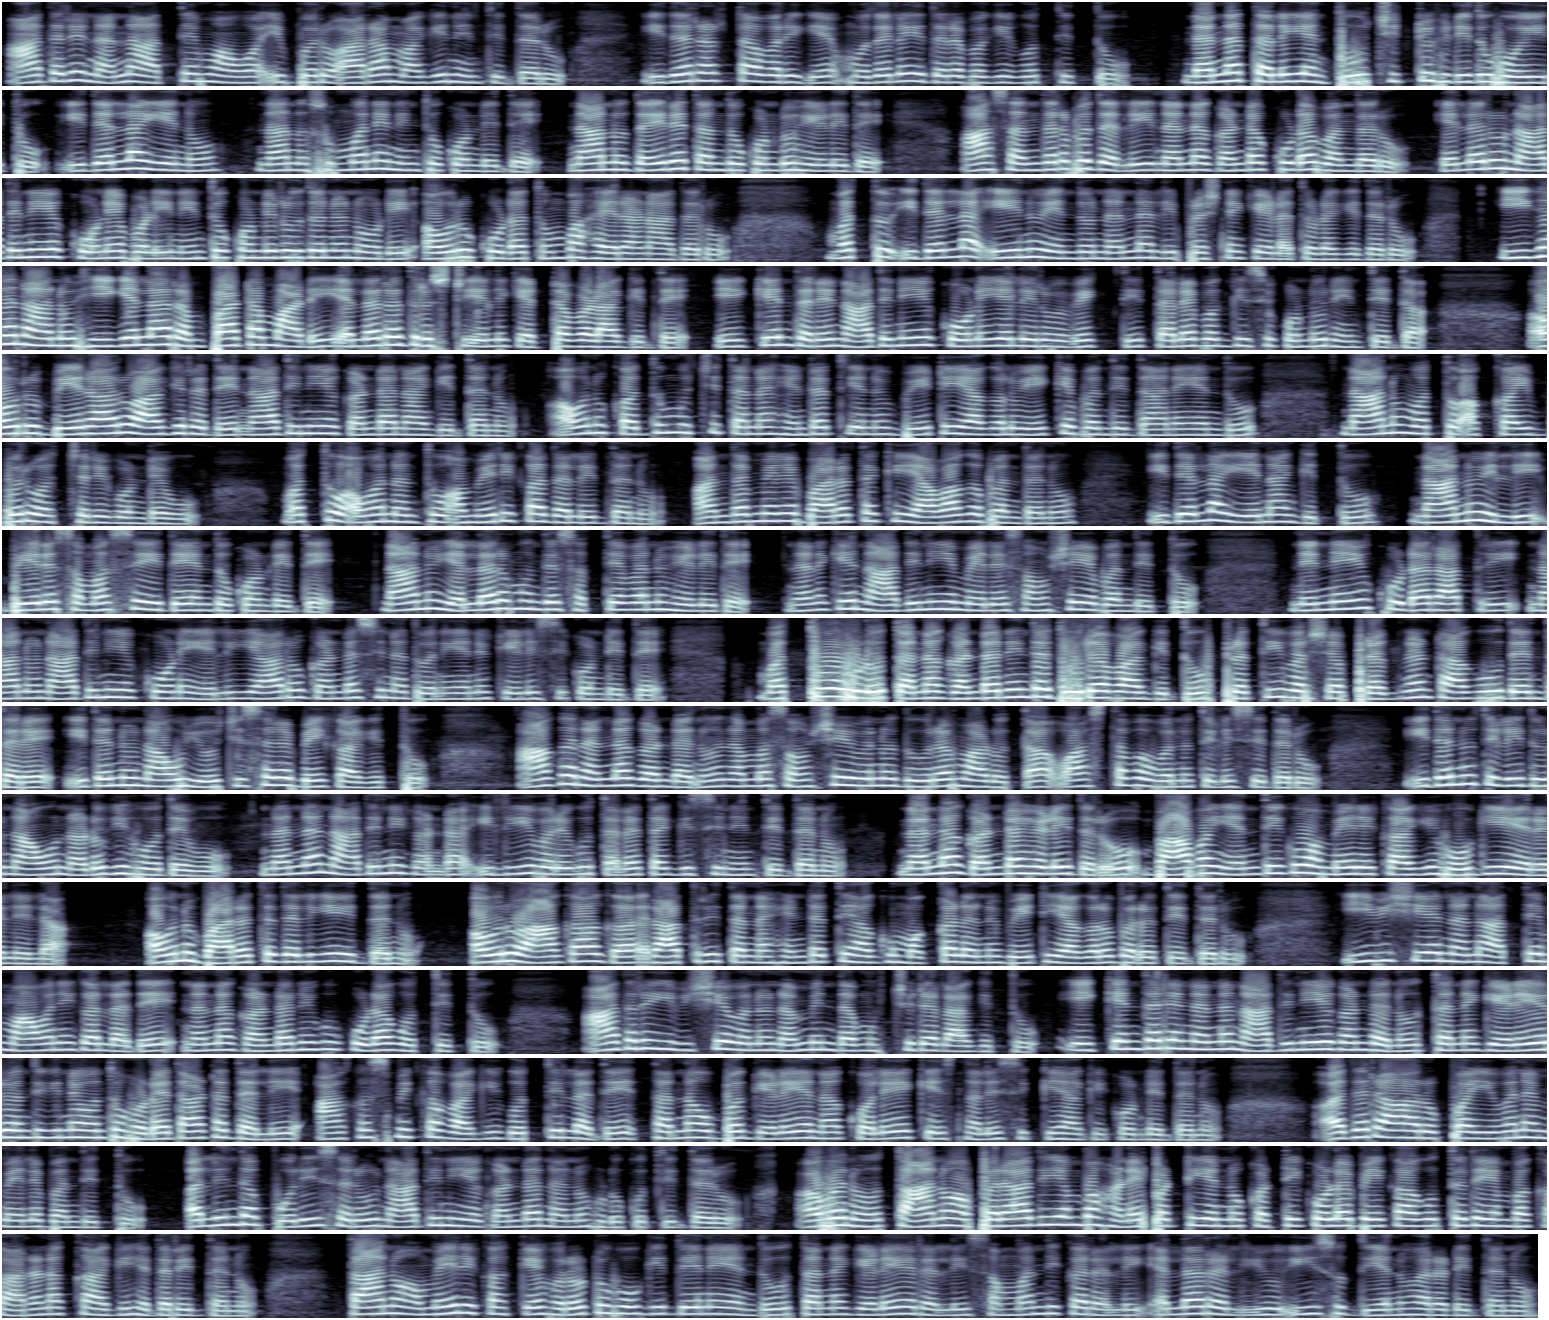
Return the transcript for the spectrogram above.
ಆದರೆ ನನ್ನ ಅತ್ತೆ ಮಾವ ಇಬ್ಬರು ಆರಾಮಾಗಿ ನಿಂತಿದ್ದರು. ಇದರರ್ಥ ಅವರಿಗೆ ಮೊದಲೇ ಇದರ ಬಗ್ಗೆ ಗೊತ್ತಿತ್ತು. ನನ್ನ ತಲೆಯಂತೂ ಚಿಟ್ಟು ಹಿಡಿದು ಹೋಯಿತು. ಇದೆಲ್ಲ ಏನು? ನಾನು ಸುಮ್ಮನೆ ನಿಂತುಕೊಂಡಿದ್ದೆ. ನಾನು ಧೈರ್ಯ ತಂದುಕೊಂಡು ಹೇಳಿದೆ. ಆ ಸಂದರ್ಭದಲ್ಲಿ ನನ್ನ ಗಂಡ ಕೂಡ ಬಂದರು. ಎಲ್ಲರೂ ನಾದಿನಿಯ ಕೋಣೆ ಬಳಿ ನಿಂತುಕೊಂಡಿರುವುದನ್ನು ನೋಡಿ ಅವರು ಕೂಡ ತುಂಬ ಹೈರಾಣಾದರು. ಮತ್ತು ಇದೆಲ್ಲ ಏನು ಎಂದು ನನ್ನಲ್ಲಿ ಪ್ರಶ್ನೆ ಕೇಳತೊಡಗಿದರು. ಈಗ ನಾನು ಹೀಗೆಲ್ಲ ರಂಪಾಟ ಮಾಡಿ ಎಲ್ಲರ ದೃಷ್ಟಿಯಲ್ಲಿ ಕೆಟ್ಟವಳಾಗಿದ್ದೆ, ಏಕೆಂದರೆ ನಾದಿನಿಯ ಕೋಣೆಯಲ್ಲಿರುವ ವ್ಯಕ್ತಿ ತಲೆ ಬಗ್ಗಿಸಿಕೊಂಡು ನಿಂತಿದ್ದ. ಅವರು ಬೇರಾರೂ ಆಗಿರದೆ ನಾದಿನಿಯ ಗಂಡನಾಗಿದ್ದನು. ಅವನು ಕದ್ದು ಮುಚ್ಚಿ ತನ್ನ ಹೆಂಡತಿಯನ್ನು ಭೇಟಿಯಾಗಲು ಏಕೆ ಬಂದಿದ್ದಾನೆ ಎಂದು ನಾನು ಮತ್ತು ಅಕ್ಕ ಇಬ್ಬರು ಅಚ್ಚರಿಗೊಂಡೆವು. ಮತ್ತು ಅವನಂತೂ ಅಮೆರಿಕಾದಲ್ಲಿದ್ದನು. ಅಂದ ಮೇಲೆ ಭಾರತಕ್ಕೆ ಯಾವಾಗ ಬಂದನು? ಇದೆಲ್ಲ ಏನಾಗಿತ್ತು? ನಾನು ಇಲ್ಲಿ ಬೇರೆ ಸಮಸ್ಯೆ ಇದೆ ಎಂದುಕೊಂಡಿದ್ದೆ. ನಾನು ಎಲ್ಲರ ಮುಂದೆ ಸತ್ಯವನ್ನು ಹೇಳಿದೆ. ನನಗೆ ನಾದಿನಿಯ ಮೇಲೆ ಸಂಶಯ ಬಂದಿತ್ತು. ನಿನ್ನೆಯೂ ಕೂಡ ರಾತ್ರಿ ನಾನು ನಾದಿನಿಯ ಕೋಣೆಯಲ್ಲಿ ಯಾರೋ ಗಂಡಸಿನ ಧ್ವನಿಯನ್ನು ಕೇಳಿಸಿಕೊಂಡಿದ್ದೆ. ಮತ್ತು ಅವಳು ತನ್ನ ಗಂಡನಿಂದ ದೂರವಾಗಿದ್ದು ಪ್ರತಿ ವರ್ಷ ಪ್ರೆಗ್ನೆಂಟ್ ಆಗುವುದೆಂದರೆ ಇದನ್ನು ನಾವು ಯೋಚಿಸಲೇಬೇಕಾಗಿತ್ತು. ಆಗ ನನ್ನ ಗಂಡನು ನಮ್ಮ ಸಂಶಯವನ್ನು ದೂರ ಮಾಡುತ್ತಾ ವಾಸ್ತವವನ್ನು ತಿಳಿಸಿದರು. ಇದನ್ನು ತಿಳಿದು ನಾವು ನಡುಗಿ ಹೋದೆವು. ನನ್ನ ನಾದಿನಿ ಗಂಡ ಇಲ್ಲಿಯವರೆಗೂ ತಲೆ ತಗ್ಗಿಸಿ ನಿಂತಿದ್ದನು. ನನ್ನ ಗಂಡ ಹೇಳಿದರು ಭಾವ ಎಂದಿಗೂ ಅಮೆರಿಕಾಗೆ ಹೋಗಿಯೇ ಇರಲಿಲ್ಲ. ಅವನು ಭಾರತದಲ್ಲಿಯೇ ಇದ್ದನು. ಅವರು ಆಗಾಗ ರಾತ್ರಿ ತನ್ನ ಹೆಂಡತಿ ಹಾಗೂ ಮಕ್ಕಳನ್ನು ಭೇಟಿಯಾಗಲು ಬರುತ್ತಿದ್ದರು. ಈ ವಿಷಯ ನನ್ನ ಅತ್ತೆ ಮಾವನಿಗಲ್ಲದೆ ನನ್ನ ಗಂಡನಿಗೂ ಕೂಡ ಗೊತ್ತಿತ್ತು. ಆದರೆ ಈ ವಿಷಯವನ್ನು ನಮ್ಮಿಂದ ಮುಚ್ಚಿಡಲಾಗಿತ್ತು. ಏಕೆಂದರೆ ನನ್ನ ನಾದಿನಿಯ ಗಂಡನು ತನ್ನ ಗೆಳೆಯರೊಂದಿಗಿನ ಒಂದು ಹೊಡೆದಾಟದಲ್ಲಿ ಆಕಸ್ಮಿಕವಾಗಿ ಗೊತ್ತಿಲ್ಲದೆ ತನ್ನ ಒಬ್ಬ ಗೆಳೆಯನ ಕೊಲೆಯ ಕೇಸ್ನಲ್ಲಿ ಸಿಕ್ಕಿಹಾಕಿಕೊಂಡಿದ್ದನು. ಅದರ ಆರೋಪ ಇವನ ಮೇಲೆ ಬಂದಿತ್ತು. ಅಲ್ಲಿಂದ ಪೊಲೀಸರು ನಾದಿನಿಯ ಗಂಡನನ್ನು ಹುಡುಕುತ್ತಿದ್ದರು. ಅವನು, ತಾನು ಅಪರಾಧಿ ಎಂಬ ಹಣೆಪಟ್ಟಿಯನ್ನು ಕಟ್ಟಿಕೊಳ್ಳಬೇಕಾಗುತ್ತದೆ ಎಂಬ ಕಾರಣಕ್ಕಾಗಿ ಹೆದರಿದ್ದನು. ತಾನು ಅಮೆರಿಕಕ್ಕೆ ಹೊರಟು ಹೋಗಿದ್ದೇನೆ ಎಂದು ತನ್ನ ಗೆಳೆಯರಲ್ಲಿ, ಸಂಬಂಧಿಕರಲ್ಲಿ ಎಲ್ಲರಲ್ಲಿಯೂ ಈ ಸುದ್ದಿಯನ್ನು ಹರಡಿದ್ದನು.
